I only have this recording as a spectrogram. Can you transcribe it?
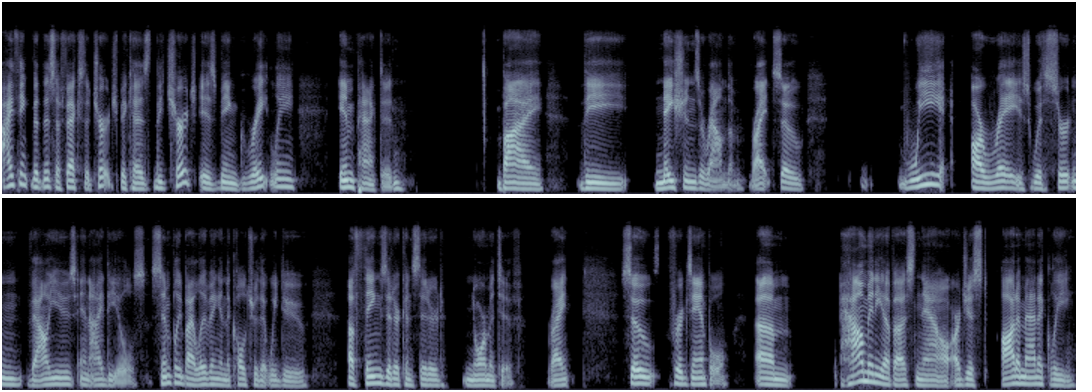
I think that this affects the church because the church is being greatly impacted by the nations around them, right? So we are raised with certain values and ideals simply by living in the culture that we do of things that are considered normative, right? So, for example, um, how many of us now are just automatically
